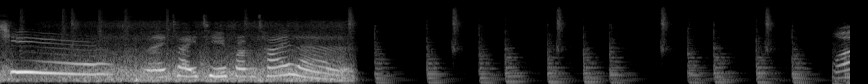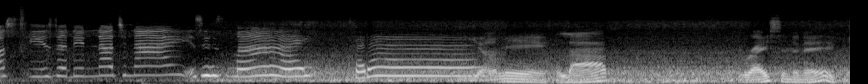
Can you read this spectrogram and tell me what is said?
Cheers! My Thai tea from Thailand. What is the dinner tonight? This is mine. Ta-da! Yummy. Lab, rice, and an egg.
